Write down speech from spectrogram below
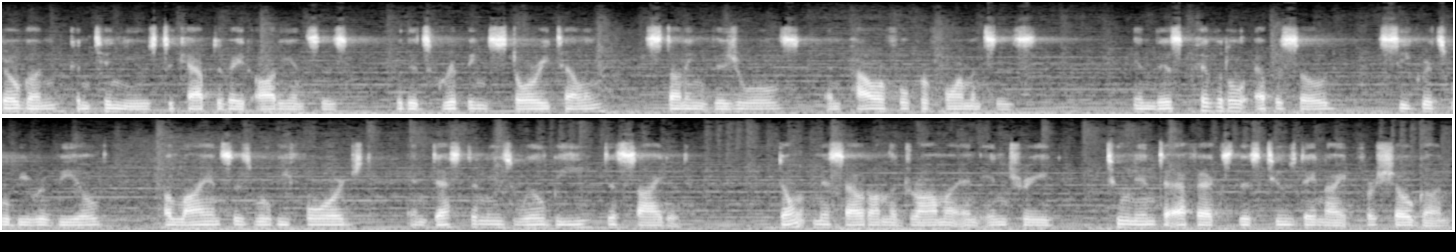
Shogun continues to captivate audiences with its gripping storytelling, stunning visuals, and powerful performances. In this pivotal episode, secrets will be revealed, alliances will be forged, and destinies will be decided. Don't miss out on the drama and intrigue. Tune in to FX this Tuesday night for Shogun.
